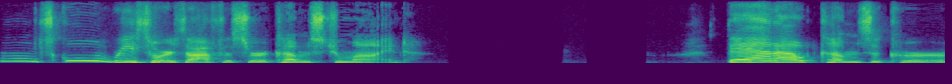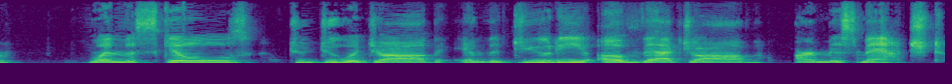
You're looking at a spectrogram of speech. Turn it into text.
Hmm, school resource officer comes to mind. Bad outcomes occur when the skills to do a job and the duty of that job are mismatched.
